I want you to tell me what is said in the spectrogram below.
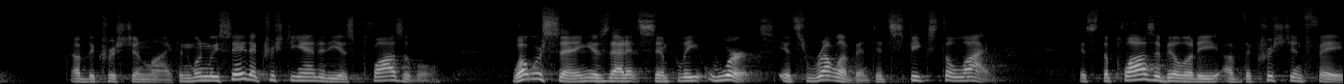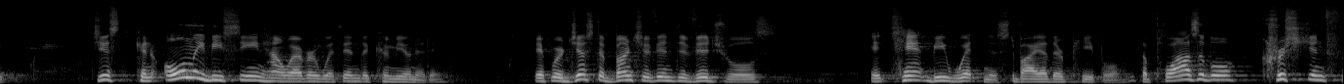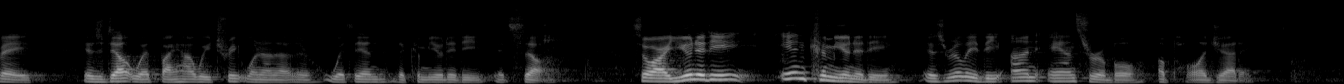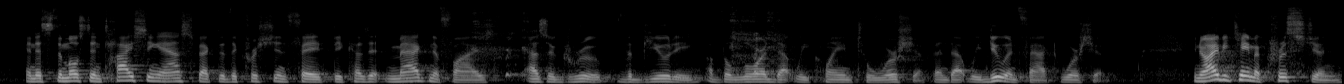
of the Christian life. And when we say that Christianity is plausible, what we're saying is that it simply works, it's relevant, it speaks to life. It's the plausibility of the Christian faith, just can only be seen, however, within the community. If we're just a bunch of individuals, it can't be witnessed by other people. The plausible Christian faith is dealt with by how we treat one another within the community itself. So, our unity in community is really the unanswerable apologetic. And it's the most enticing aspect of the Christian faith because it magnifies, as a group, the beauty of the Lord that we claim to worship and that we do, in fact, worship. You know, I became a Christian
